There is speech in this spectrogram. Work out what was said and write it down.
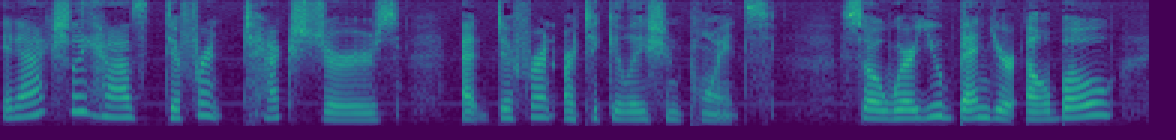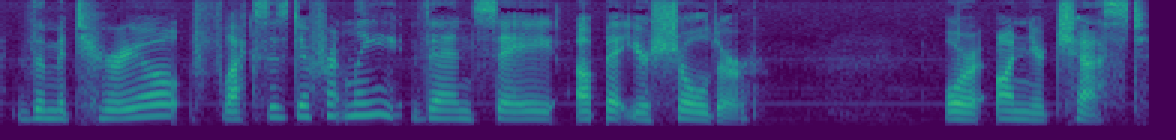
it actually has different textures at different articulation points. So where you bend your elbow, the material flexes differently than say up at your shoulder or on your chest.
